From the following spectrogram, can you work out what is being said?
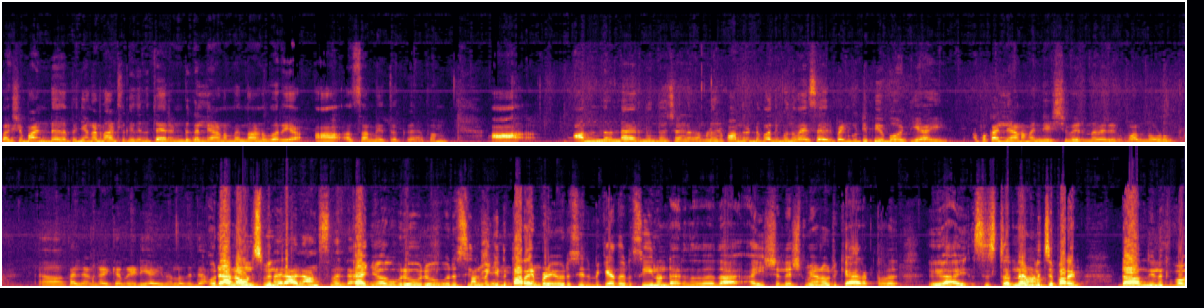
പക്ഷെ പണ്ട് ഇപ്പം ഞങ്ങളുടെ നാട്ടിലൊക്കെ ഇതിന് തെരണ്ട് കല്യാണം എന്നാണ് പറയുക ആ സമയത്തൊക്കെ. അപ്പം ആ അന്നുണ്ടായിരുന്നെന്ന് വെച്ചാൽ നമ്മളൊരു പന്ത്രണ്ട് പതിമൂന്ന് വയസ്സായ ഒരു പെൺകുട്ടി പ്യൂബേർട്ടി ആയി. അപ്പോൾ കല്യാണം അന്വേഷിച്ച് വരുന്നവർ വന്നോളൂ. കല്യാണം കഴിക്കാൻ റെഡിയായി എന്നുള്ളതിന്റെ ഒരു അനൗൺസ്മെന്റ് ഒരു അനൗൺസ്മെന്റ് കഴിഞ്ഞ ഒരു ഒരു ഒരു സിനിമയ്ക്ക് ഇത് പറയുമ്പോഴേ ഒരു സിനിമയ്ക്കകത്ത് ഒരു സീൻ ഉണ്ടായിരുന്നു. അതായത് ഐശ്വലക്ഷ്മിയാണ് ഒരു ക്യാരക്ടർ സിസ്റ്ററിനെ വിളിച്ച് പറയും. ഡാ നിനക്കിപ്പോ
